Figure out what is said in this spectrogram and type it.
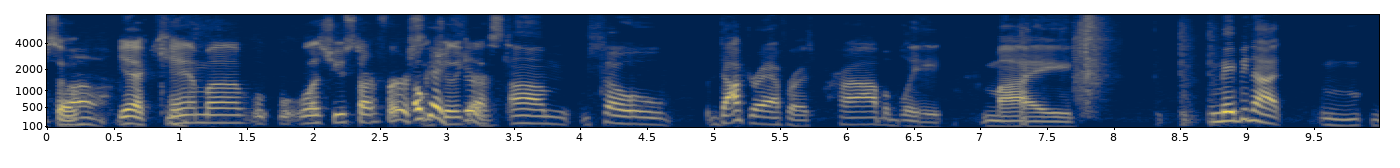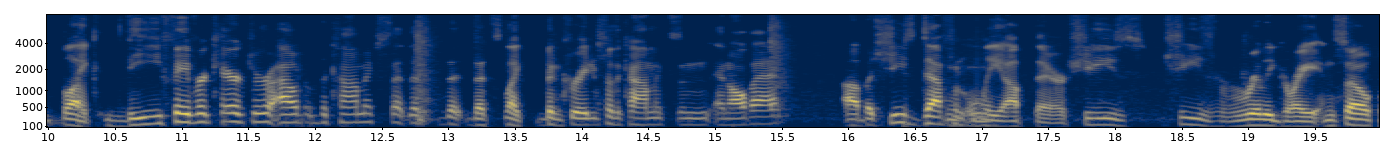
so Wow. yeah, Cam, uh, w- w- let you start first. Okay, you're sure. guest. Um, so Doctor Aphra is probably my maybe not like the favorite character out of the comics that, that, that that's like been created for the comics and, and all that. Uh, but she's definitely up there. She's she's really great, and so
